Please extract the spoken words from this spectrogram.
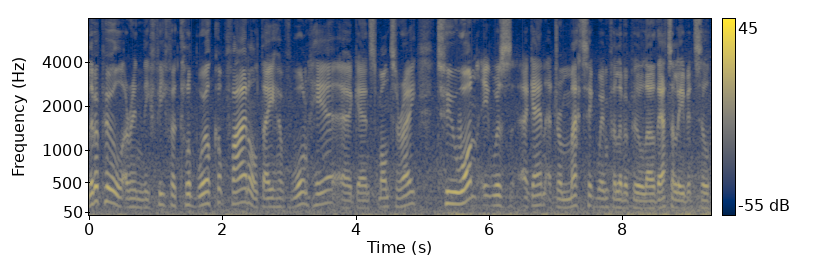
Liverpool are in the FIFA Club World Cup final. They have won here against Monterrey 2 1. It was again a dramatic win for Liverpool, though. They had to leave it till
